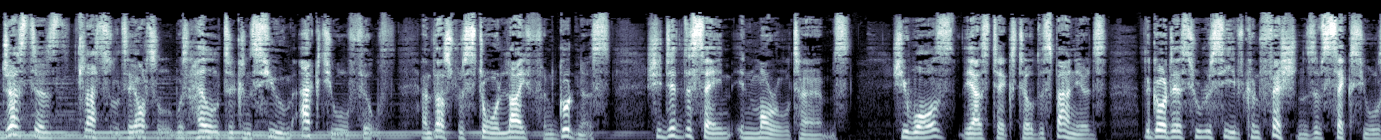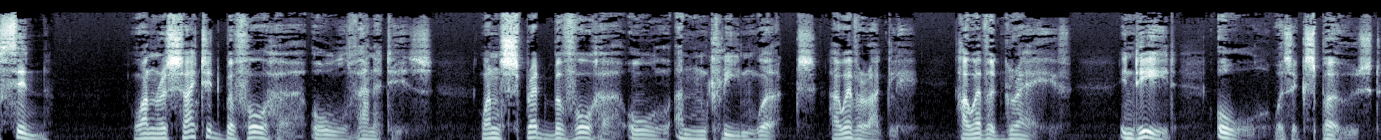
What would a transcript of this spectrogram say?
Just as Tlazolteotl was held to consume actual filth and thus restore life and goodness, she did the same in moral terms. She was, the Aztecs told the Spaniards, the goddess who received confessions of sexual sin. One recited before her all vanities, one spread before her all unclean works, however ugly, however grave. Indeed, all was exposed,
